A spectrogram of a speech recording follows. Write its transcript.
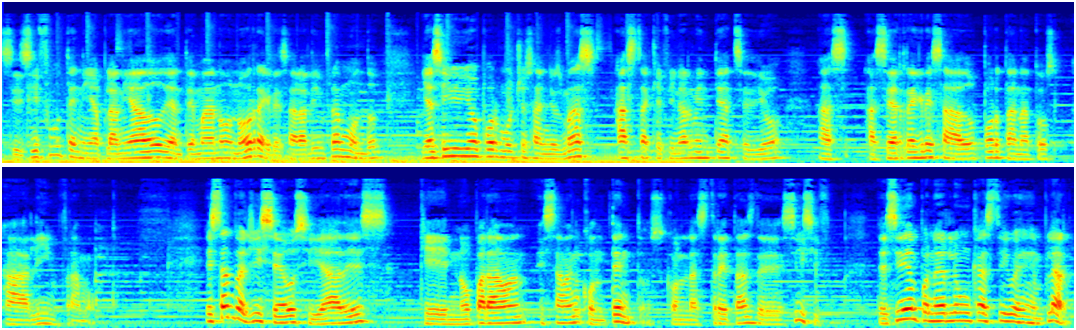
Sísifo tenía planeado de antemano no regresar al inframundo y así vivió por muchos años más hasta que finalmente accedió a, ser regresado por Thanatos al inframundo. Estando allí Zeus y Hades, que no paraban, estaban contentos con las tretas de Sísifo. Deciden ponerle un castigo ejemplar.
